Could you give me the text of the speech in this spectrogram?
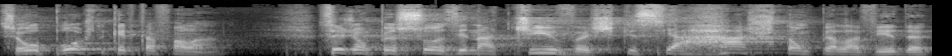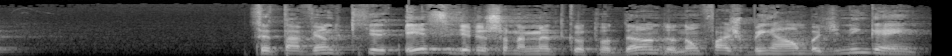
Isso é o oposto do que ele está falando. Sejam pessoas inativas que se arrastam pela vida você está vendo que esse direcionamento que eu estou dando não faz bem à alma de ninguém.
